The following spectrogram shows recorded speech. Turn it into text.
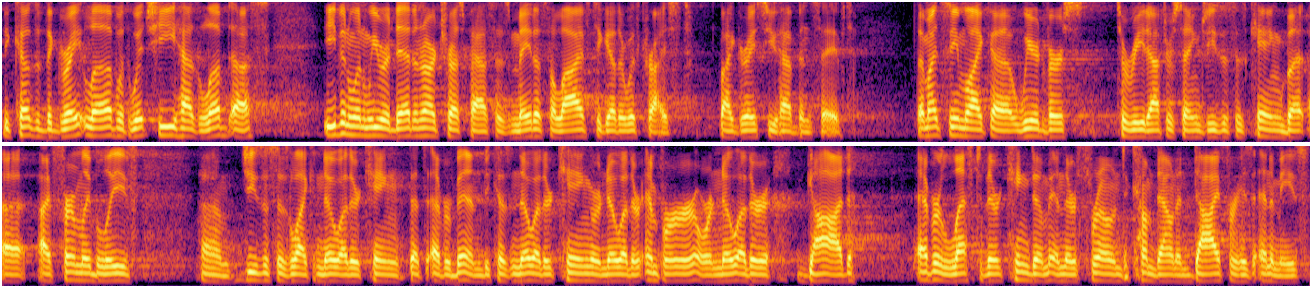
because of the great love with which He has loved us, even when we were dead in our trespasses, made us alive together with Christ. By grace you have been saved. That might seem like a weird verse to read after saying Jesus is king, but uh, I firmly believe um, Jesus is like no other king that's ever been because no other king or no other emperor or no other God ever left their kingdom and their throne to come down and die for his enemies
